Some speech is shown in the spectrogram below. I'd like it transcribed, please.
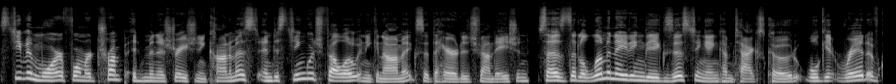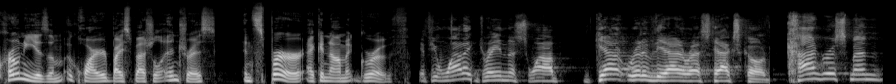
Stephen Moore, former Trump administration economist and distinguished fellow in economics at the Heritage Foundation, says that eliminating the existing income tax code will get rid of cronyism acquired by special interests and spur economic growth. If you want to drain the swamp, get rid of the IRS tax code. Congressman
